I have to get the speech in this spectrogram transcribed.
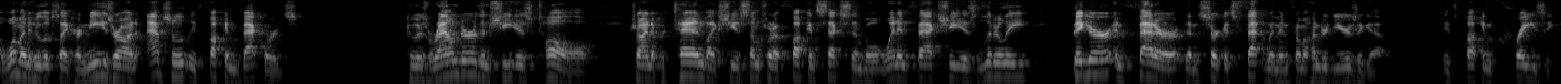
A woman who looks like her knees are on absolutely fucking backwards, who is rounder than she is tall, trying to pretend like she is some sort of fucking sex symbol when in fact she is literally bigger and fatter than circus fat women from 100 years ago. It's fucking crazy.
